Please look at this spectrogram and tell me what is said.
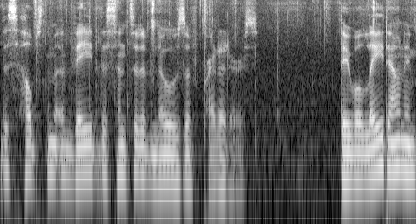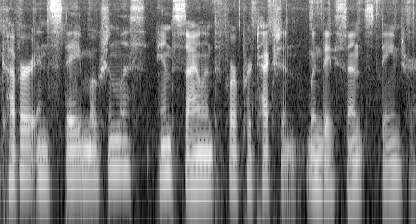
This helps them evade the sensitive nose of predators. They will lay down in cover and stay motionless and silent for protection when they sense danger.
